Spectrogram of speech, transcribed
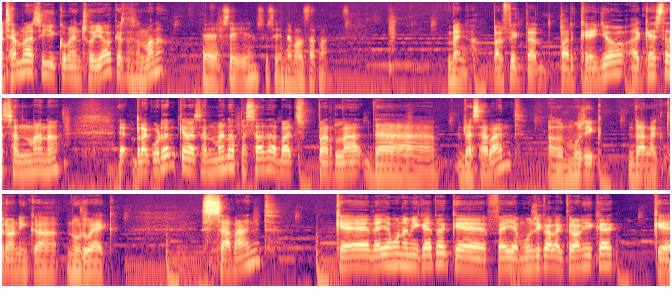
Et sembla si començo jo aquesta setmana? Eh, sí, sí, sí, anem alternant. Vinga, perfecte, perquè jo aquesta setmana... Eh, recordem que la setmana passada vaig parlar de, de Savant, el músic d'electrònica noruec Savant, que dèiem una miqueta que feia música electrònica que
